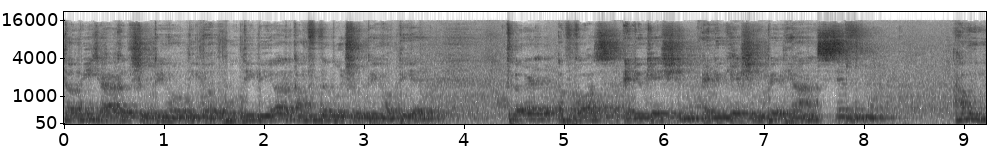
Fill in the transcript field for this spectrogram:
तभी जाकर शूटिंग होती होती भी है और कंफर्टेबल शूटिंग होती है। Third of course education education पे ध्यान सिर्फ़ हम,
